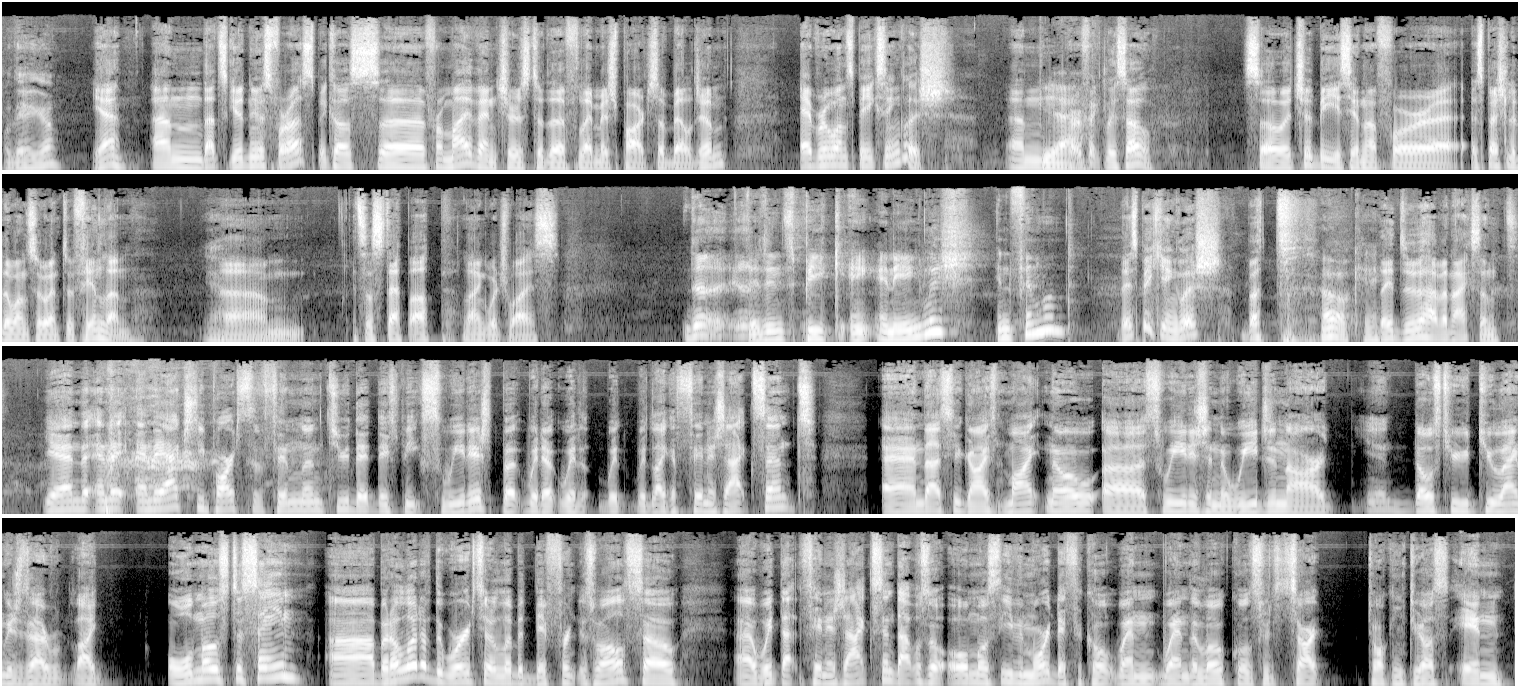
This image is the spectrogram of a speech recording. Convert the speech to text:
Well, there you go. Yeah, and that's good news for us because uh, from my ventures to the Flemish parts of Belgium, everyone speaks English, and Yeah. perfectly so. So it should be easy enough for, uh, especially the ones who went to Finland. Yeah. Um, it's a step up language-wise. The, uh, They didn't speak any English in Finland? They speak English, but Oh, okay. they do have an accent. Yeah, and the, and they and they actually parts of Finland too. They, they speak Swedish, but with a, with with with like a Finnish accent. And as you guys might know, uh, Swedish and Norwegian are you know, those two two languages are like almost the same, uh, but a lot of the words are a little bit different as well. So uh, with that Finnish accent, that was almost even more difficult when when the locals would start talking to us in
